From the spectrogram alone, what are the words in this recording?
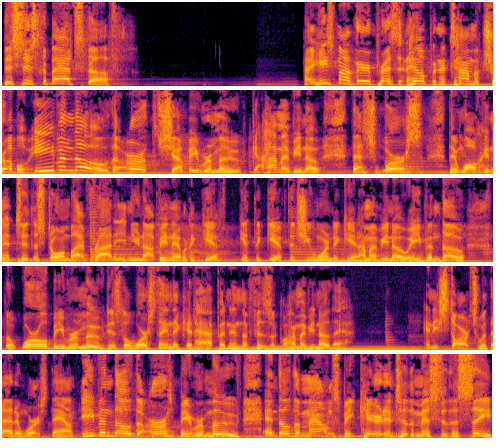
This is the bad stuff. Hey, he's my very present help in a time of trouble, even though the earth shall be removed. How many of you know that's worse than walking into the store on Black Friday and you not being able to gift, get the gift that you wanted to get? How many of you know even though the world be removed is the worst thing that could happen in the physical? How many of you know that? And he starts with that and works down. Even though the earth be removed and though the mountains be carried into the midst of the sea,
